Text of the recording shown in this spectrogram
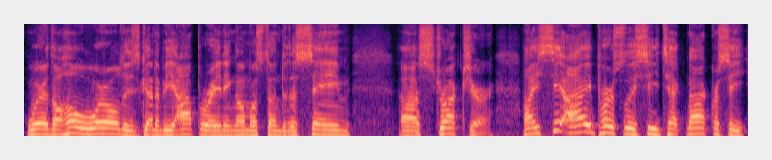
where the whole world is going to be operating almost under the same uh, structure. I see. I personally see technocracy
